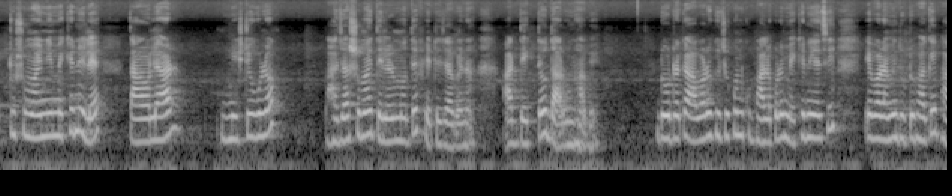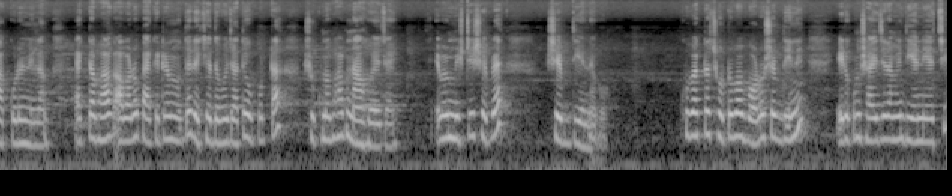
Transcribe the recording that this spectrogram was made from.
একটু সময় নিয়ে মেখে নিলে তাহলে আর মিষ্টিগুলো ভাজার সময় তেলের মধ্যে ফেটে যাবে না আর দেখতেও দারুণ হবে। ডোটাকে আবারও কিছুক্ষণ খুব ভালো করে মেখে নিয়েছি, এবার আমি দুটো ভাগে ভাগ করে নিলাম। একটা ভাগ আবারও প্যাকেটের মধ্যে রেখে দেবো যাতে ওপরটা শুকনো ভাব না হয়ে যায়। এবার মিষ্টির শেপে শেপ দিয়ে নেব। খুব একটা ছোট বা বড় শেপ দিইনি, এরকম সাইজের আমি দিয়ে নিয়েছি।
